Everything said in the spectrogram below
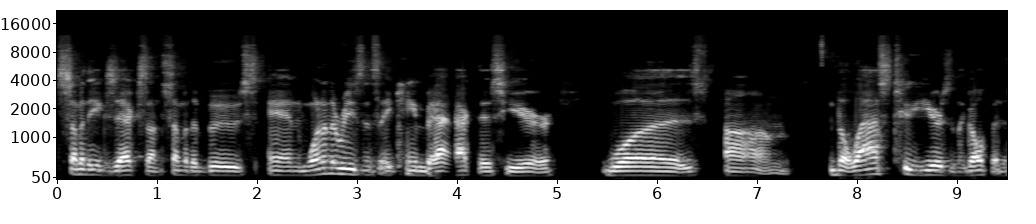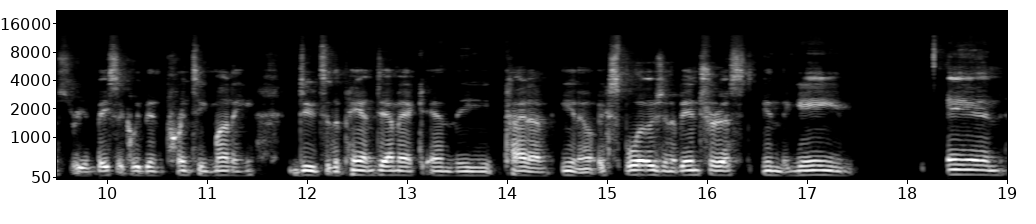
some of the execs on some of the booths, and one of the reasons they came back this year was um, the last two years in the golf industry have basically been printing money due to the pandemic and the kind of you know explosion of interest in the game. And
